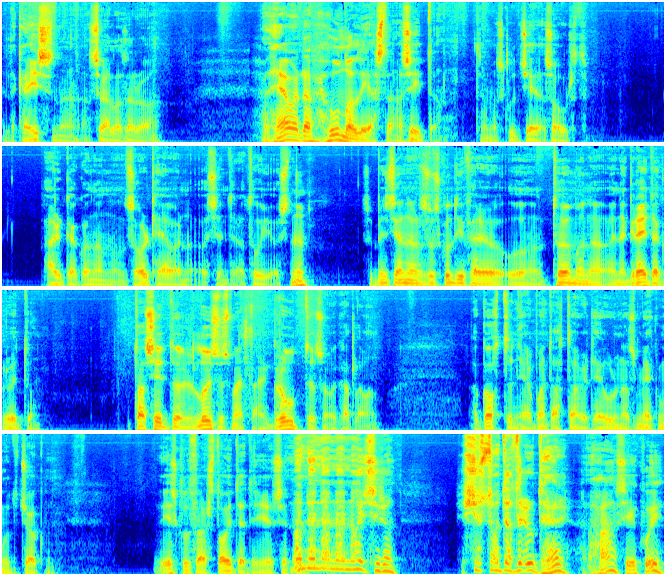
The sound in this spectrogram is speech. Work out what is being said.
eller keisina, svela her og. Men her var det hundaligasta av sida, som man skulle gjøre såret. Arga konan og sort her var og sindra tøy og snu. Så minst jeg så skulle de færa og tøymana enn greida grøyto. Da sitter løysesmeltaren, grote som vi kallar han, av gotten her på en 18 til horna som jeg kom ut i jøgn. Vi skulle først støyde etter det, og sier, nei, nei, nei, nei, nei, sier han, ikke støyde etter ut her. Aha, sier koi.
